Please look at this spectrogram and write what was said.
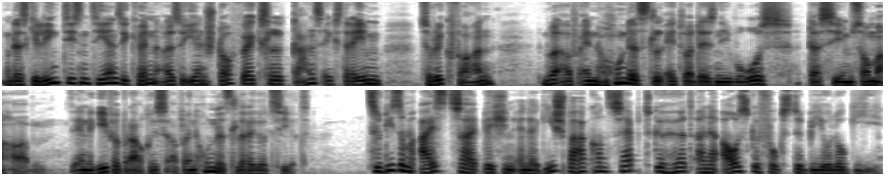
Und das gelingt diesen Tieren. Sie können also ihren Stoffwechsel ganz extrem zurückfahren, nur auf ein Hundertstel etwa des Niveaus, das sie im Sommer haben. Der Energieverbrauch ist auf ein Hundertstel reduziert. Zu diesem eiszeitlichen Energiesparkonzept gehört eine ausgefuchste Biologie.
